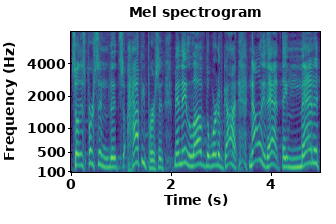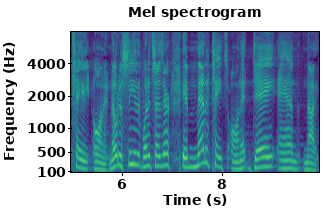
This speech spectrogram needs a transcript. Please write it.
So this person that's a happy person, man, they love the word of God. Not only that, they meditate on it. Notice, see what it says there? It meditates on it day and night.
